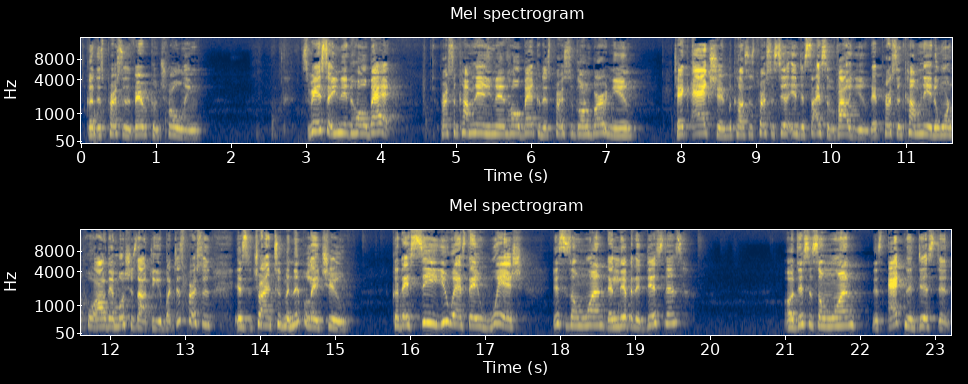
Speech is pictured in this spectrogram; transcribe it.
Because this person is very controlling. Spirit said you need to hold back. Person coming in, you need to hold back because this person is going to burden you. Take action because this person is still indecisive about you. That person coming in, don't want to pour all their emotions out to you. But this person is trying to manipulate you because they see you as they wish. This is someone that live at a distance. Or this is someone that's acting distant.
